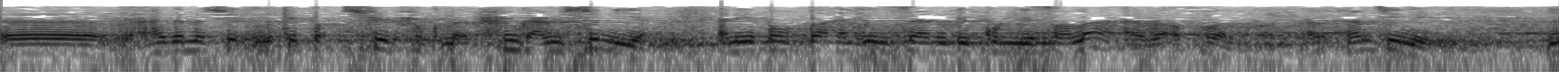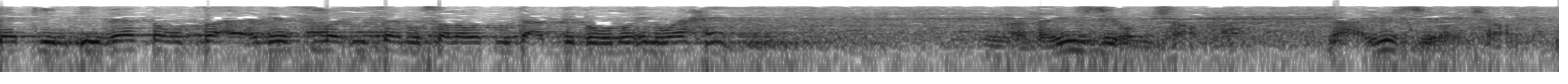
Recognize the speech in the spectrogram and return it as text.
آه هذا ماشي ما كيطبقش فيه الحكم الحكم عن السنية؟ أن يتوضأ الإنسان لكل صلاة هذا أفضل. فهمتني لكن إذا توضأ إذا يصلى الإنسان صلوات متعددة بوضوء واحد هذا يجزئ إن شاء الله. لا يجزئ إن شاء الله.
